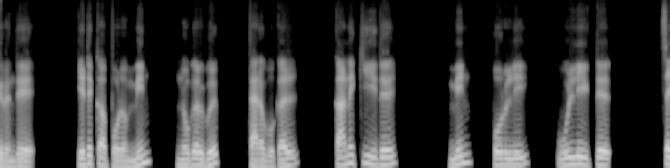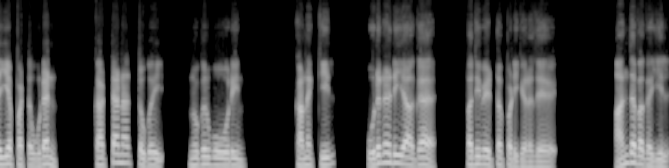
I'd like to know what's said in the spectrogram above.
இருந்து எடுக்கப்படும் மின் நுகர்வு தரவுகள் கணக்கீடு மின் பொருளில் உள்ளீட்டு செய்யப்பட்டவுடன் கட்டணத் தொகை நுகர்வோரின் கணக்கில் உடனடியாக பதிவேற்றப்படுகிறது. அந்த வகையில்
